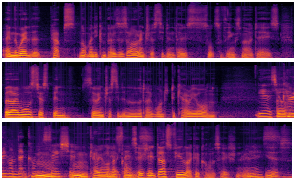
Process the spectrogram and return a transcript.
in the way that perhaps not many composers are interested in those sorts of things nowadays. But I've always just been so interested in them that I wanted to carry on Yes, you're um, carrying on that conversation. Mm, mm, carrying on that conversation. It does feel like a conversation, really. Yes. yes.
